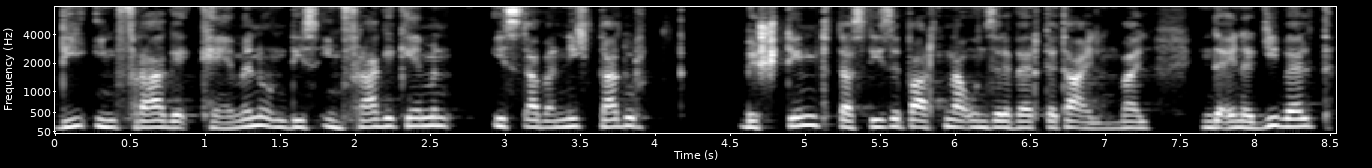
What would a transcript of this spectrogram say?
die in Frage kämen und dies in Frage kämen, ist aber nicht dadurch bestimmt, dass diese Partner unsere Werte teilen, weil in der Energiewelt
